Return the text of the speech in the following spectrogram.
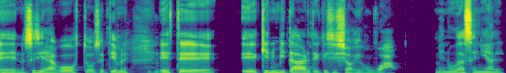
eh, no sé si era agosto o septiembre. Este, eh, quiero invitarte, qué sé yo. Digo, wow, menuda señal.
